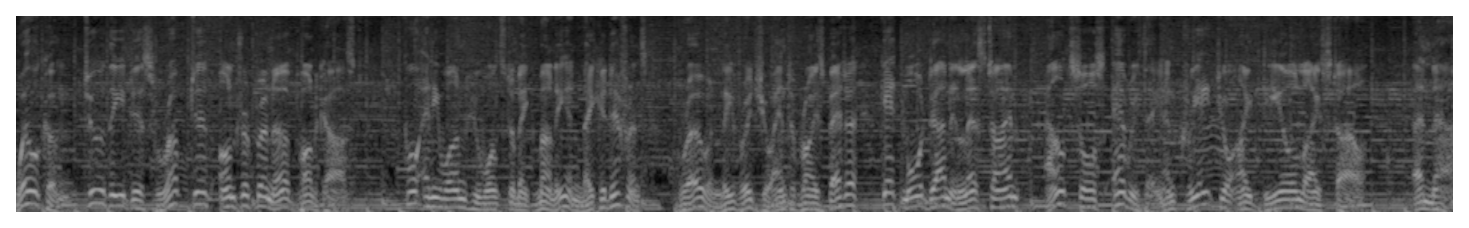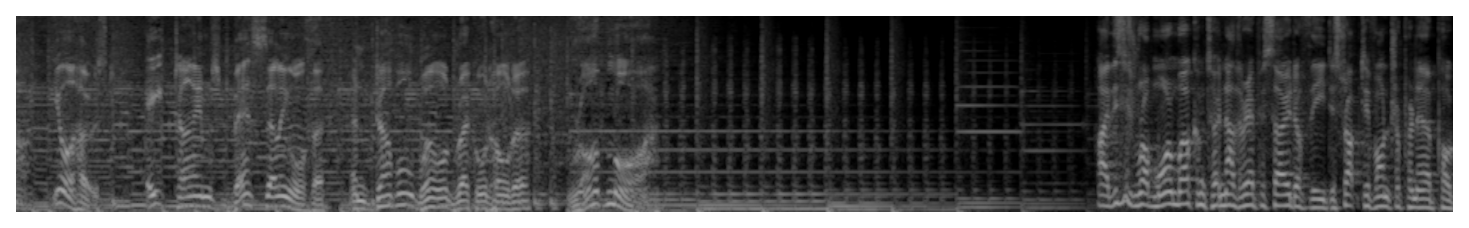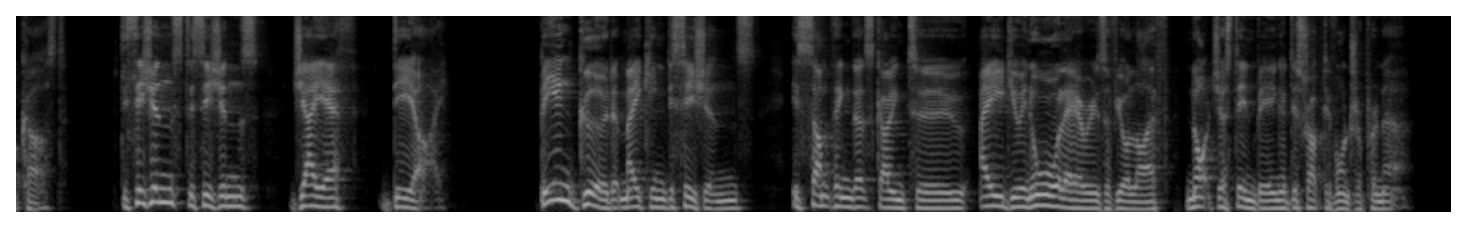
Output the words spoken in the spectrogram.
Welcome to the Disruptive Entrepreneur Podcast. For anyone who wants to make money and make a difference, grow and leverage your enterprise better, get more done in less time, outsource everything, and create your ideal lifestyle. And now, your host, eight times best selling author and double world record holder, Rob Moore. Hi, this is Rob Moore, and welcome to another episode of the Disruptive Entrepreneur Podcast. Decisions, decisions, JFDI. Being good at making decisions is something that's going to aid you in all areas of your life, not just in being a disruptive entrepreneur.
